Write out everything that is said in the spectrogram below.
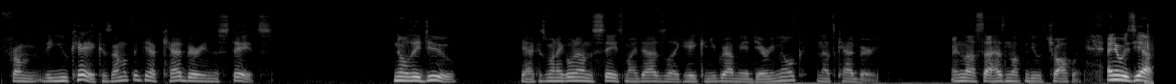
from the UK because I don't think they have Cadbury in the States. No, they do. Yeah, because when I go down the States, my dad's like, hey, can you grab me a dairy milk? And that's Cadbury. Unless that has nothing to do with chocolate. Anyways, yeah,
